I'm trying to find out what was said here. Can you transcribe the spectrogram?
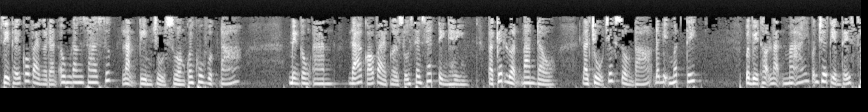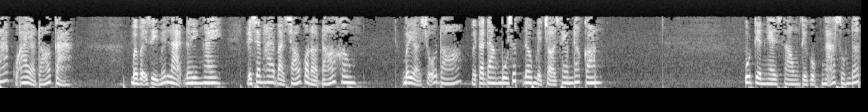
Dì thấy có vài người đàn ông đang ra sức lặn tìm chủ xuồng quanh khu vực đó. Bên công an đã có vài người xuống xem xét tình hình Và kết luận ban đầu là chủ chiếc xuồng đó đã bị mất tích. Bởi vì thợ lặn mãi vẫn chưa tìm thấy xác của ai ở đó cả. Bởi vậy dì mới lại đây ngay Để xem hai bà cháu còn ở đó không. Bây ở chỗ đó Người ta đang bu rất đông để chờ xem đó con. Út tiền nghe xong thì gục ngã xuống đất.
